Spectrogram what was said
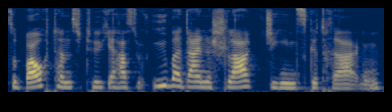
so Bauchtanztücher hast du über deine Schlagjeans getragen.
